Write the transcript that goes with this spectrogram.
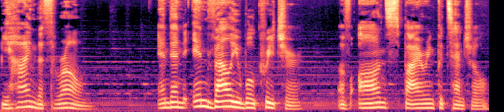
behind the throne and an invaluable creature of awe inspiring potential.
